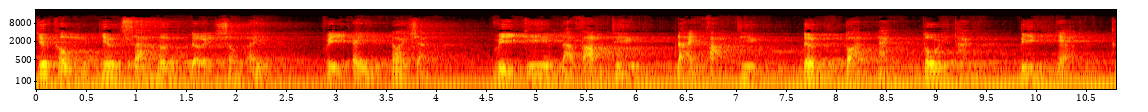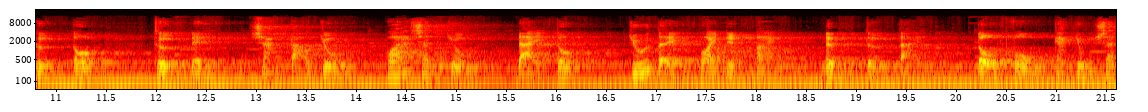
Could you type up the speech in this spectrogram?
chứ không nhớ xa hơn đời sống ấy. Vì ấy nói rằng, vì kia là phạm thiên, đại phạm thiên, đấng toàn năng, tối thắng, biến nhạc thượng tôn, thượng đế, sáng tạo chủ hóa sanh chủ, đại tôn, chúa tể mọi định mạng, đấng tự tại, tổ phụ các chúng sanh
